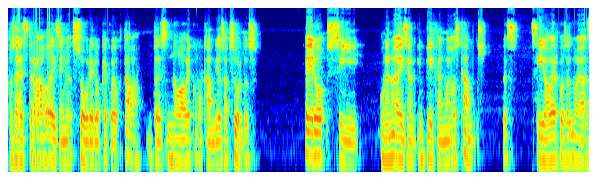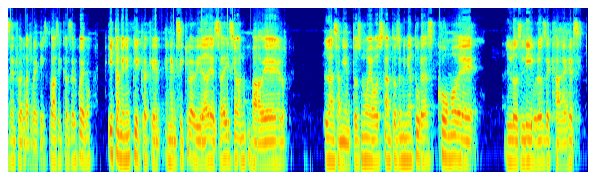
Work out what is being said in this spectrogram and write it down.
o sea, es trabajo de diseño sobre lo que fue octava, entonces no va a haber como cambios absurdos, pero si una nueva edición implica nuevos cambios, pues sí va a haber cosas nuevas dentro de las reglas básicas del juego. Y también implica que en el ciclo de vida de esa edición va a haber lanzamientos nuevos, tanto de miniaturas como de los libros de cada ejército.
